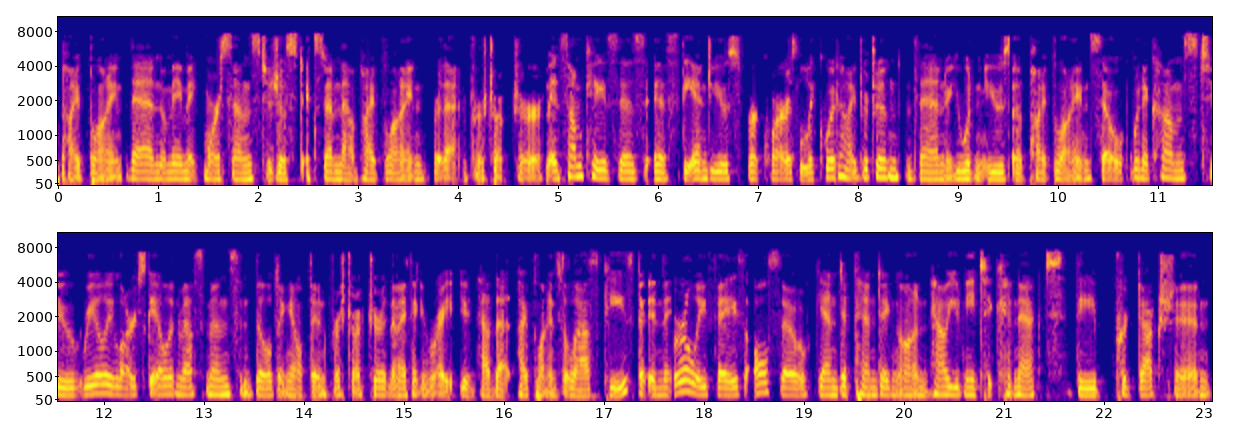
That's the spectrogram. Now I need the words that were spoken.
pipeline, then it may make more sense to just extend that pipeline for that infrastructure. In some cases, if the end use requires liquid hydrogen, then you wouldn't use a pipeline. So when it comes to really large scale investments and building out the infrastructure, then I think you're right. You'd have that pipeline as the last piece. But in the early phase, also, again, depending on how you need to connect the production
